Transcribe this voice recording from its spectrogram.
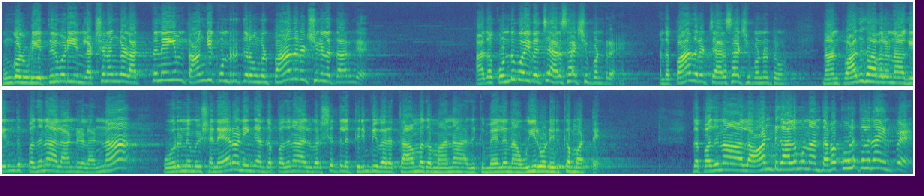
உங்களுடைய திருவடியின் லட்சணங்கள் அத்தனையும் தாங்கி கொண்டிருக்கிற உங்கள் பாதரட்சிகளை தாருங்க. அதை கொண்டு போய் வச்சு அரசாட்சி பண்றேன். அந்த பாதரட்சி அரசாட்சி பண்ணட்டும். நான் பாதுகாவலனாக இருந்து பதினாலு ஆண்டுகள். அண்ணா ஒரு நிமிஷ நேரம் நீங்க அந்த பதினாலு வருஷத்துல திரும்பி வர தாமதமானா அதுக்கு மேல நான் உயிரோடு இருக்க மாட்டேன். இந்த பதினாலு ஆண்டு காலமும் நான் தவக்கோலத்துல தான் இருப்பேன்.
